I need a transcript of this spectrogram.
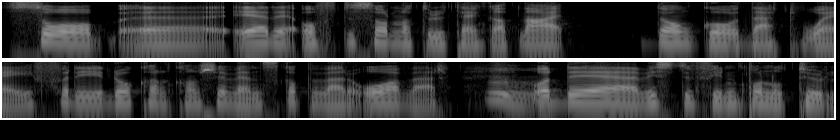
så uh, er det ofte sånn at du tenker at nei, don't go that way, fordi da kan kanskje vennskapet være over. Mm. Og det hvis du finner på noe tull,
